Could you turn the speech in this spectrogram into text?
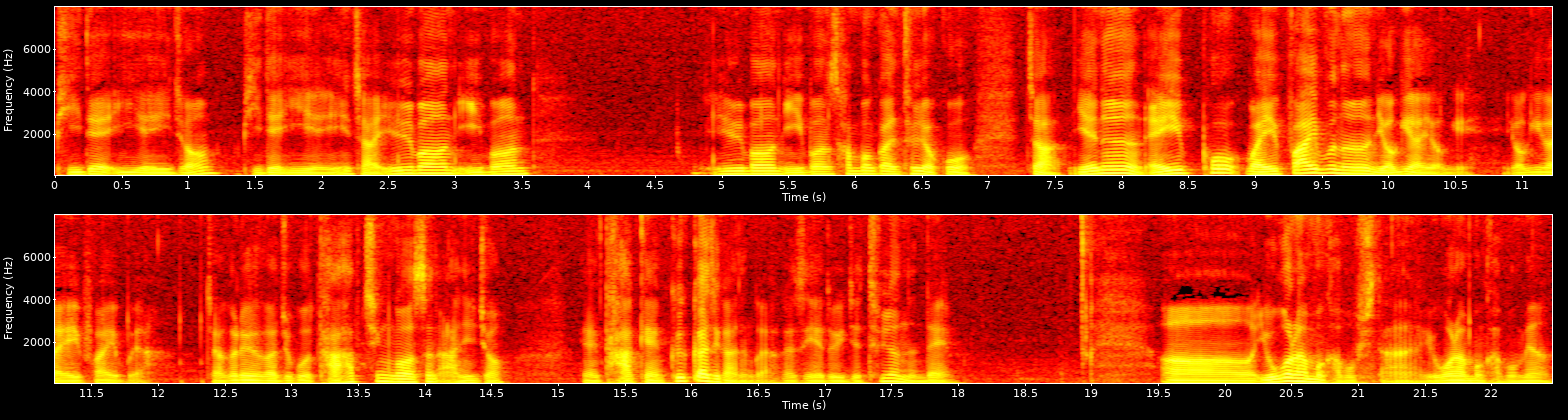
B대 2A죠. B대 2A. 자, 1번, 2번, 1번, 2번, 3번까지 틀렸고 자, 얘는 A4, A5는 여기야, 여기. 여기가 A5야. 자, 그래 가지고 다 합친 것은 아니죠. 그냥 다 그냥 끝까지 가는 거야. 그래서 얘도 이제 틀렸는데 어, 요걸 한번 가 봅시다. 요걸 한번 가 보면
